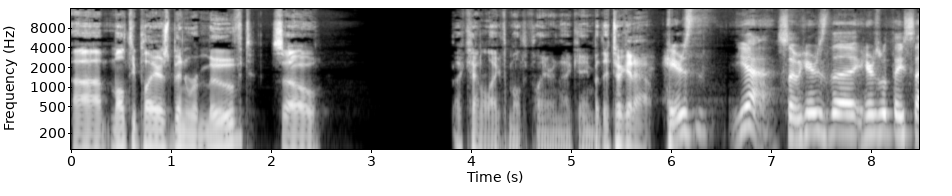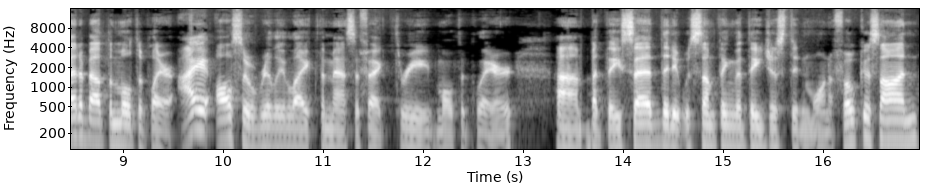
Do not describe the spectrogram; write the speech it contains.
Uh, multiplayer's been removed, so I kind of liked multiplayer in that game, but they took it out. Here's the, yeah. So here's the here's what they said about the multiplayer. I also really like the Mass Effect 3 multiplayer. Um, but they said that it was something that they just didn't want to focus on.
